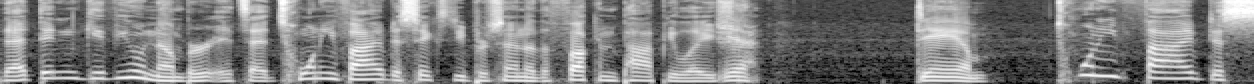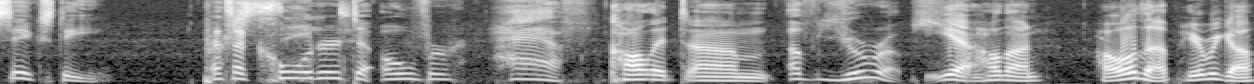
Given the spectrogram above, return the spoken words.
That didn't give you a number. It's at 25 to 60% of the fucking population. Yeah. Damn. 25 to 60. That's a quarter to over half Call it um, of Europe's. Yeah, hold on. Hold up. Here we go.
